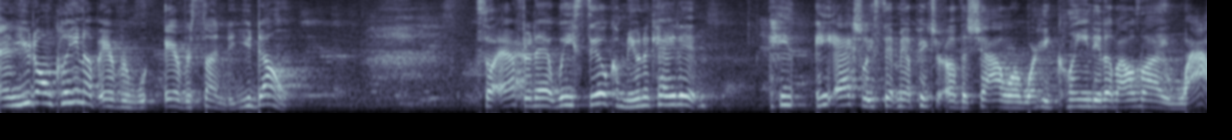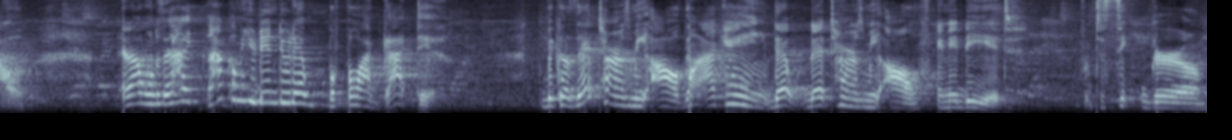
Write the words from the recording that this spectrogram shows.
And you don't clean up every every Sunday. You don't. So after that, we still communicated. He he actually sent me a picture of the shower where he cleaned it up. I was like, wow. And I want to say, hey, how come you didn't do that before I got there? Because that turns me off. I can't, that, that turns me off. And it did. To see, girl.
